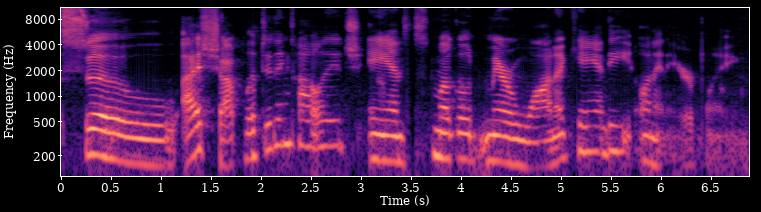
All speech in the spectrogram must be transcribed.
So I shoplifted in college and smuggled marijuana candy on an airplane.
